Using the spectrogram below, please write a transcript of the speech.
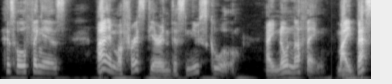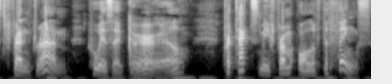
His whole thing is I am a first year in this new school. I know nothing. My best friend Ran, who is a girl, protects me from all of the things.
